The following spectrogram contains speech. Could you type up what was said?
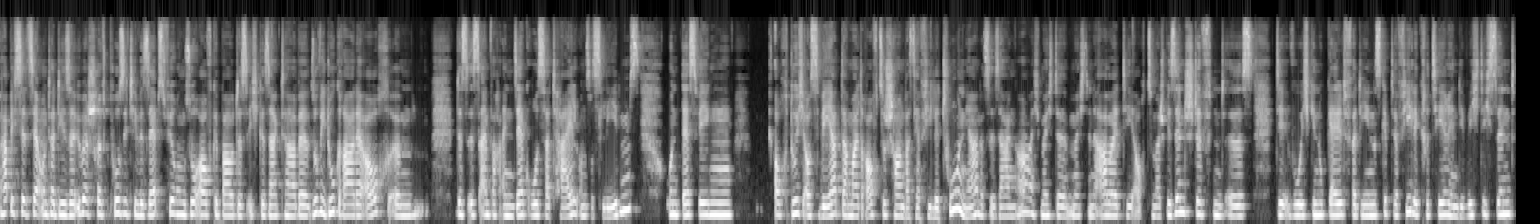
habe ich es jetzt ja unter dieser Überschrift positive Selbstführung so aufgebaut, dass ich gesagt habe, so wie du gerade auch, ähm, das ist einfach ein sehr großer Teil unseres Lebens und deswegen auch durchaus wert, da mal drauf zu schauen, was ja viele tun, ja, dass sie sagen, ah, ich möchte, möchte eine Arbeit, die auch zum Beispiel sinnstiftend ist, die, wo ich genug Geld verdiene. Es gibt ja viele Kriterien, die wichtig sind.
